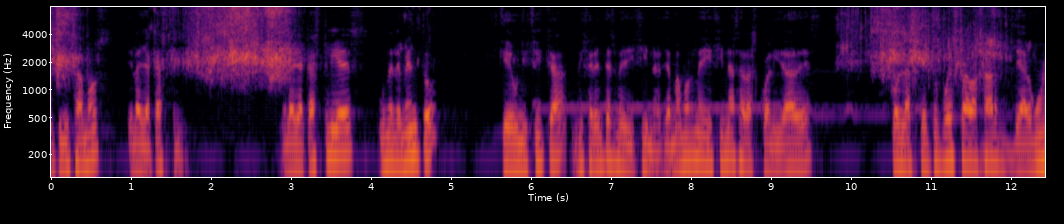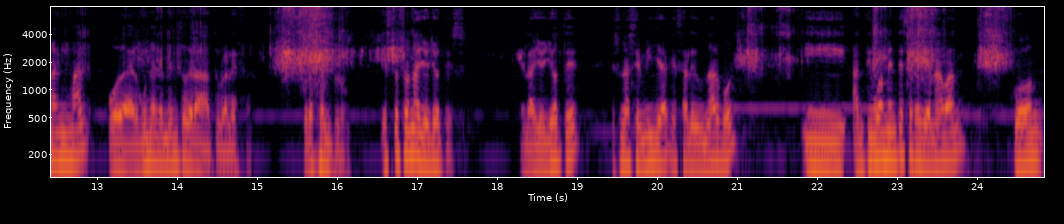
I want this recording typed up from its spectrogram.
utilizamos el ayacastli. El ayacastli es un elemento que unifica diferentes medicinas. Llamamos medicinas a las cualidades con las que tú puedes trabajar de algún animal o de algún elemento de la naturaleza. Por ejemplo, estos son ayoyotes. El ayoyote es una semilla que sale de un árbol y antiguamente se rellenaban con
